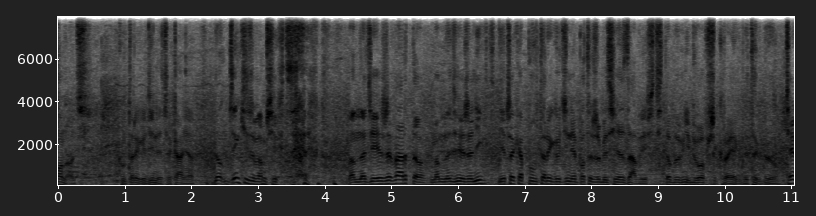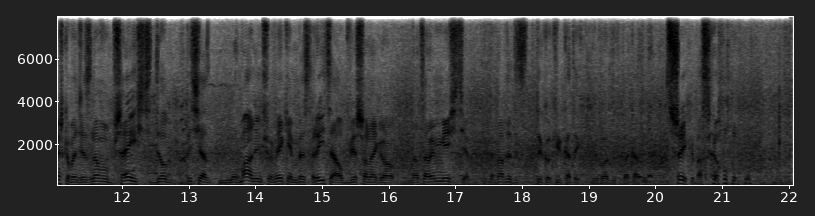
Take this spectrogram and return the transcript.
Ponoć półtorej godziny czekania. No, dzięki, że Wam się chce. Mam nadzieję, że warto. Mam nadzieję, że nikt nie czeka półtorej godziny po to, żeby się zawieść. To by mi było przykro, jakby tak było. Ciężko będzie znowu przejść do bycia normalnym człowiekiem bez ryjca obwieszonego na całym mieście. Naprawdę to jest tylko kilka tych billboardów, plakatów. Trzy chyba są.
